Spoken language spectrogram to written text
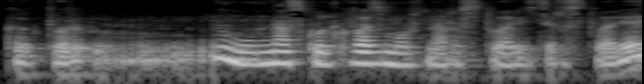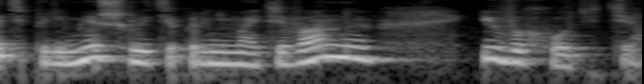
как бы, ну, насколько возможно растворить, растворяйте, перемешивайте, принимайте ванную и выходите.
